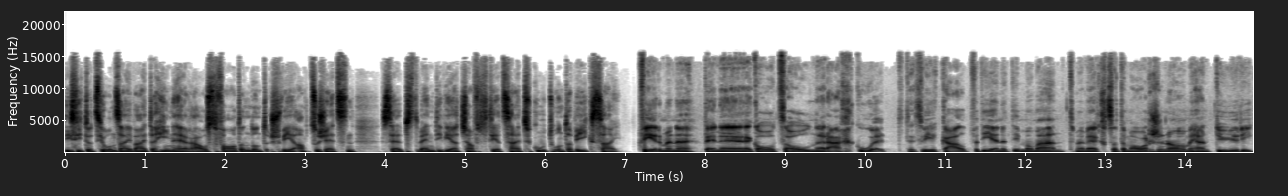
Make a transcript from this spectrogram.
Die Situation sei weiterhin herausfordernd und schwer abzuschätzen, selbst wenn die Wirtschaft derzeit gut unterwegs sei. Firmen, denen geht es allen recht gut. Es wird Geld verdient im Moment. Man merkt es an den Margen an. Wir haben Teuerung.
